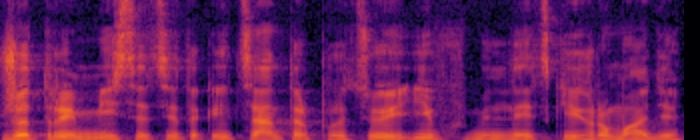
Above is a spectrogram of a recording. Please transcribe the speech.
Вже три місяці такий центр працює і в Хмельницькій громаді.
